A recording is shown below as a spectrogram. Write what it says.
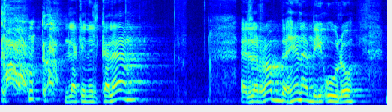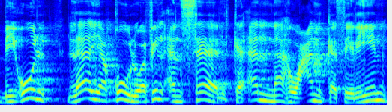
لكن الكلام اللي الرب هنا بيقوله بيقول لا يقول وفي الانسال كأنه عن كثيرين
